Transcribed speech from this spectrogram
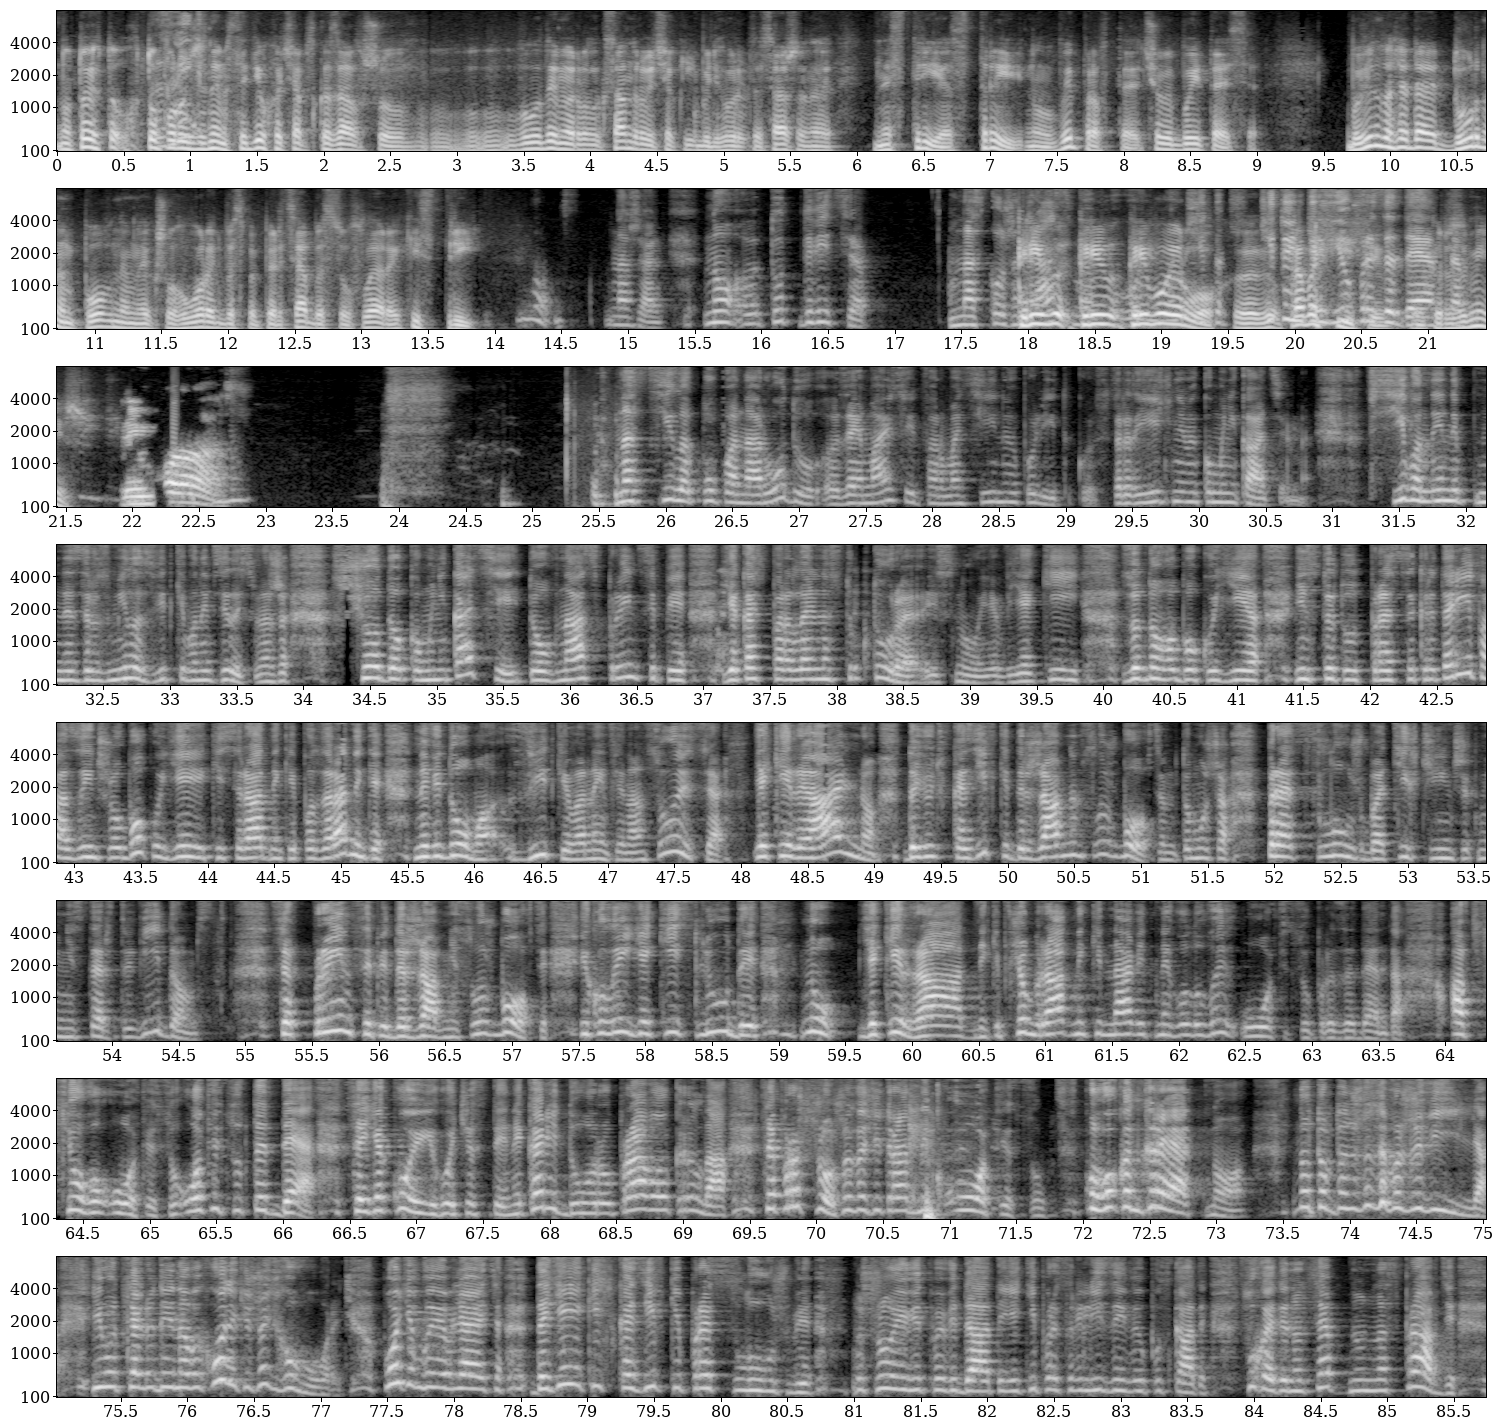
Ну той, хто хто поруч з ним сидів, хоча б сказав, що Володимир Олександрович, як любить говорити Саша, не, не стрій, а стрій. Ну виправте, що ви боїтеся? Бо він виглядає дурним, повним, якщо говорить без папірця, без суфлера, якийсь стрій. Ну, на жаль. Ну, е, тут дивіться, у нас кожен Крив, раз крив, кривой кривий чи то- е, чи то інтерв'ю президента. ти розумієш? Крім вас. У нас ціла купа народу е, займається інформаційною політикою, стратегічними комунікаціями. Всі вони не, не зрозуміло, звідки вони взялись. У нас же щодо комунікації, то в нас, в принципі, якась паралельна структура існує, в якій з одного боку є інститут прес-секретарів, а з іншого боку є якісь радники, позарадники. Невідомо звідки вони фінансуються, які реально дають вказівки державним службовцям, тому що прес-служба тих чи інших міністерств і відомств це Це в принципі державні службовці. І коли якісь люди, ну які радники, причому радники навіть не голови офісу президента, а всього офісу, офісу ТД, це якої його частини? Коридору, правого крила. Це про що? Що значить радник офісу? Кого конкретно? Ну тобто, ну що за божевілля? І от ця людина виходить і щось говорить. Потім виявляється, дає якісь вказівки прес-службі, що їй відповідати, які прес-релізи їй випускати. Слухайте, ну це ну насправді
